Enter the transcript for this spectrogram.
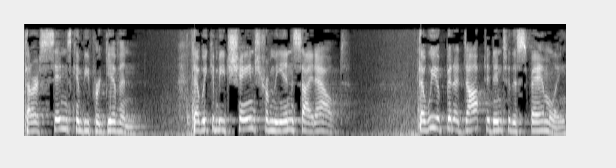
that our sins can be forgiven. That we can be changed from the inside out, that we have been adopted into this family,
